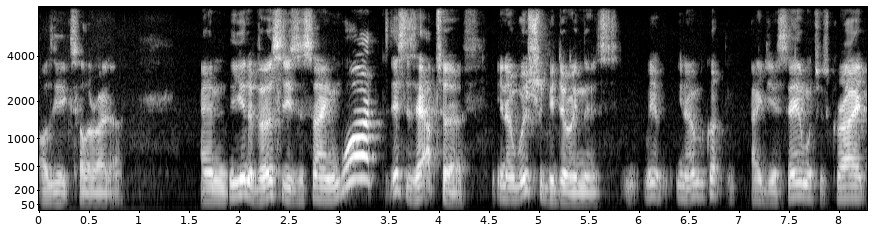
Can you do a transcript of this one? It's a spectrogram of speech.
Aussie accelerator and the universities are saying, "What? This is our turf. You know, we should be doing this. We, you know, we've got AGSM, which is great.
